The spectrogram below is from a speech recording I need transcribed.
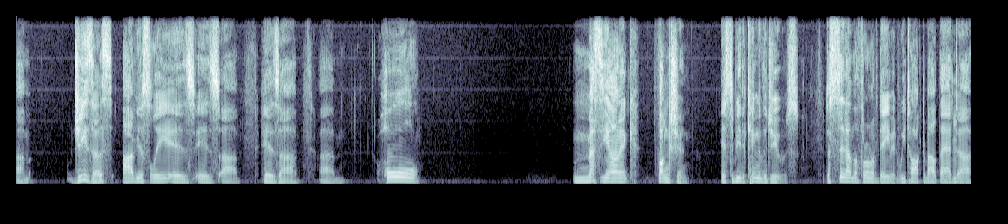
Um, Jesus obviously is is uh, his uh, um, whole messianic function is to be the king of the Jews, to sit on the throne of David. We talked about that uh,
